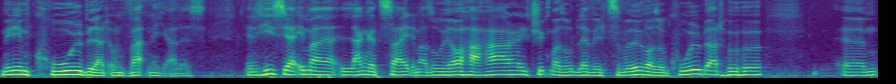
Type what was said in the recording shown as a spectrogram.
mit dem Kohlblatt und was nicht alles. Es hieß ja immer lange Zeit immer so, ja, haha, ich schick mal so ein Level 12er, so ein Kohlblatt, höhö. ähm,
